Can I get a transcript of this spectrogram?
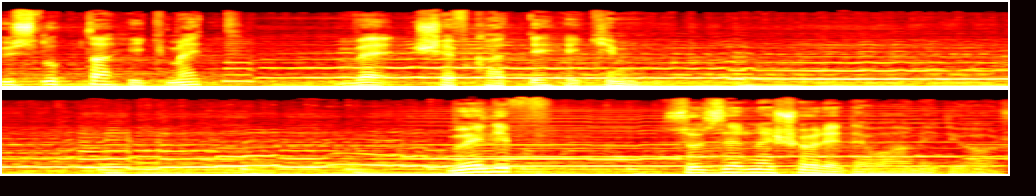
Üslupta hikmet ve şefkatli hekim. Müellif sözlerine şöyle devam ediyor.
